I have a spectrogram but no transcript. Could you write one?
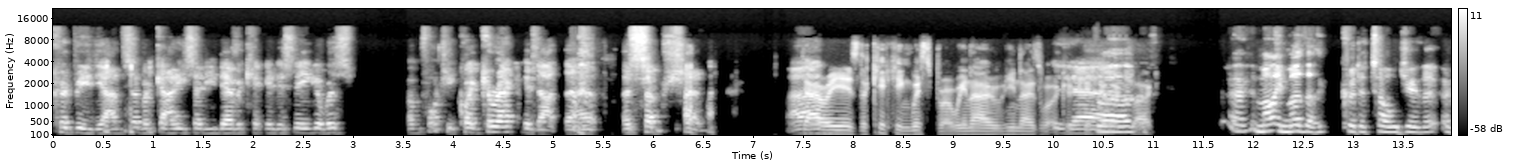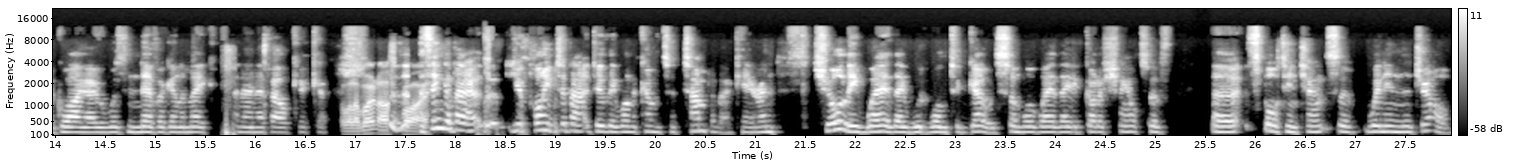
could be the answer, but Gary said he'd never kick in this league. It was unfortunately quite correct in that uh, assumption. Um, Gary is the kicking whisperer. We know he knows what a good Yeah. kicker looks like. Uh, my mother could have told you that Aguayo was never going to make an NFL kicker. Well, I won't ask The, the why. thing about your point about do they want to come to Tampa, back here, and Surely where they would want to go is somewhere where they've got a shout of uh, sporting chance of winning the job.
